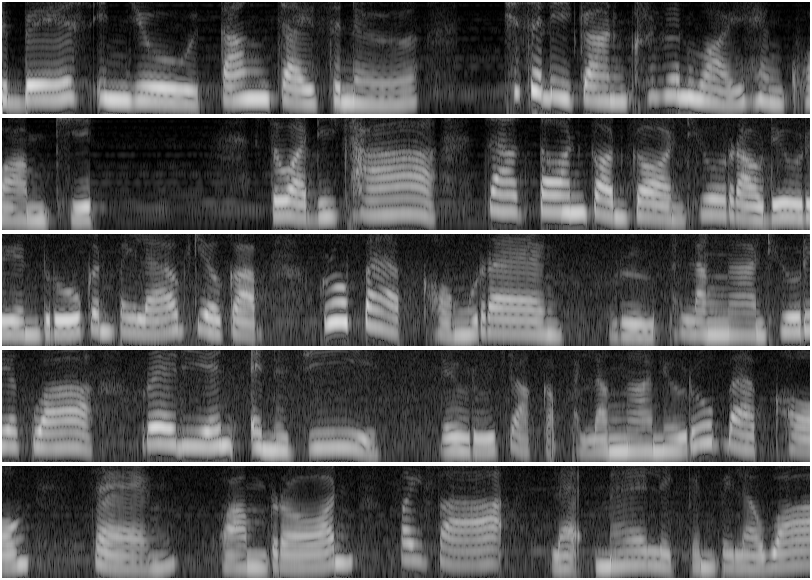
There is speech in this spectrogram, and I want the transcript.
The Base in You ตั้งใจเสนอ ทฤษฎีการเคลื่อนไหวแห่งความคิด สวัสดีค่ะ จากตอนก่อนๆที่เราได้เรียนรู้กันไปแล้วเกี่ยวกับรูปแบบของแรง หรือพลังงานที่เรียกว่า radiant energy ได้รู้จักกับพลังงานในรูปแบบของแสง ความร้อน ไฟฟ้า และแม่เหล็กกันไปแล้วว่า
